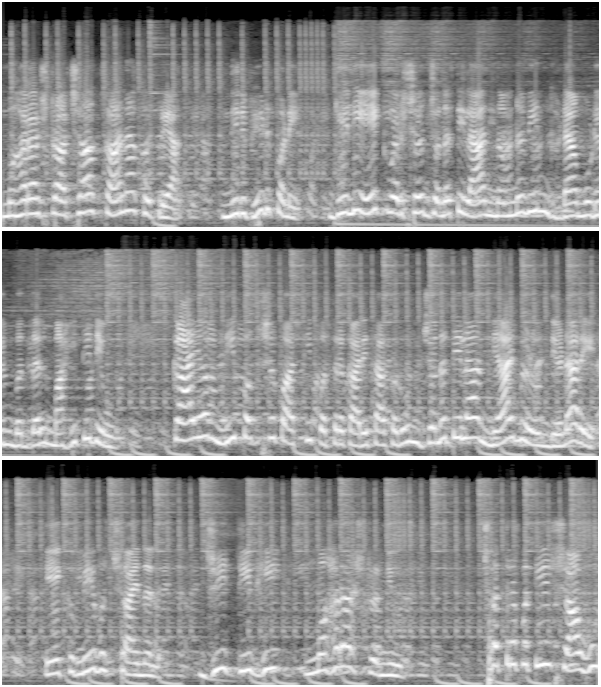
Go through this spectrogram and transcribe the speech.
महाराष्ट्राच्या कानाकोपऱ्यात. निर्भीडपणे गेली एक वर्ष जनतेला नवनवीन घडामोडींबद्दल माहिती देऊन कायम निपक्षपाती पत्रकारिता करून जनतेला न्याय मिळवून देणारे एकमेव channel G TV Maharashtra news Chhatrapati Shahu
